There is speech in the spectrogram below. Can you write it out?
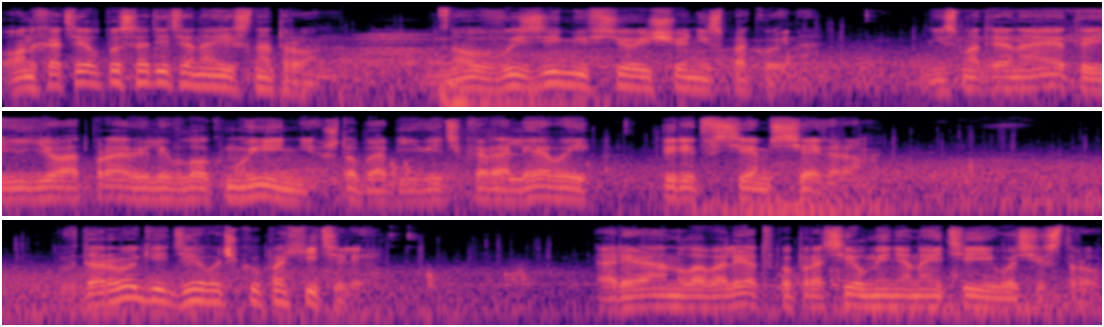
Он хотел посадить Анаис на трон, но в Изиме все еще неспокойно. Несмотря на это, ее отправили в Локмуинне, чтобы объявить королевой перед всем севером. В дороге девочку похитили. Ариан Лавалет попросил меня найти его сестру.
